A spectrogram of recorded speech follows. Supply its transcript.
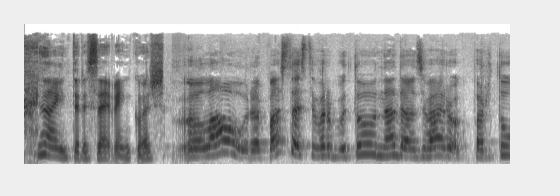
neinteresē vienkārši. Laura, pastāsti varbūt tu nedaudz vairāk par to,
